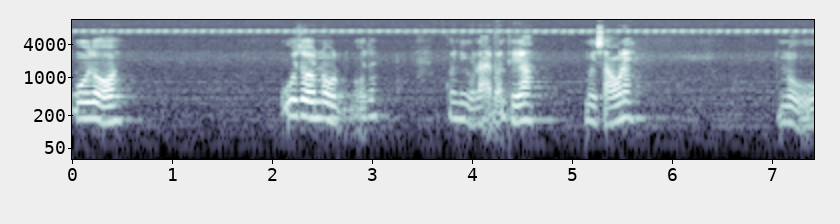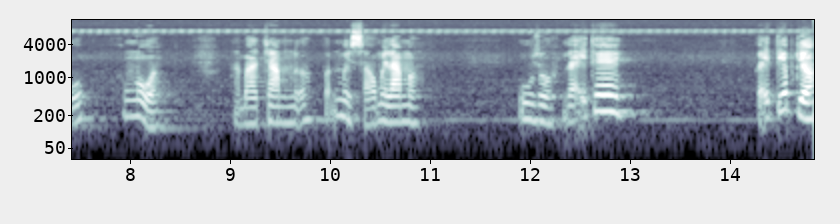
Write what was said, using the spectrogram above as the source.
Úi rồi Úi rồi nổ ui rồi quay đi lại vẫn thế à? 16 này. Nổ không nổ à, à 300 nữa vẫn 16 15 rồi Úi rồi gãy thế gãy tiếp kìa.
